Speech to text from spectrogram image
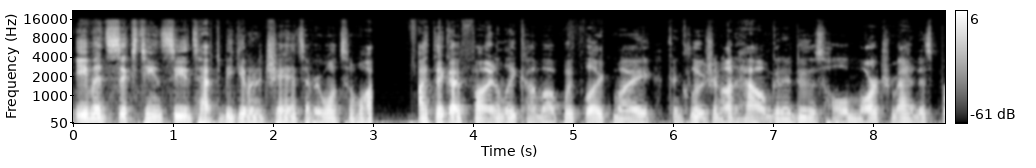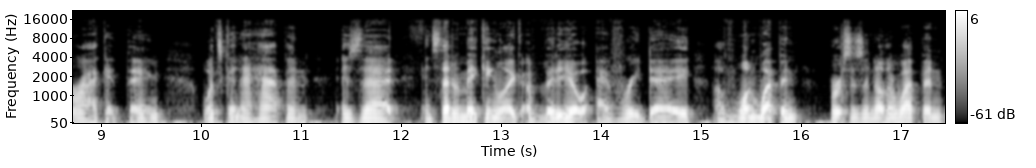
even 16 seeds have to be given a chance every once in a while. I think I've finally come up with like my conclusion on how I'm gonna do this whole March Madness bracket thing. What's gonna happen is that instead of making like a video every day of one weapon versus another weapon,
